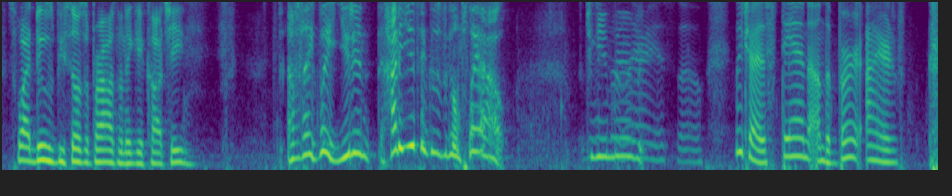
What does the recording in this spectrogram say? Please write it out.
That's why dudes be so surprised when they get caught cheating. I was like, wait, you didn't? How do you think this was gonna play out? Did you get married? hilarious though. We try to stand on the burnt iron.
